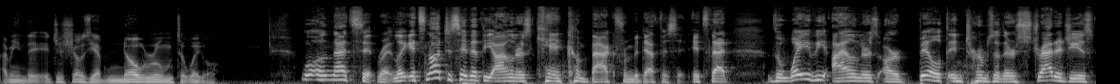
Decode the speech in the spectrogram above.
I mean, it just shows you have no room to wiggle. Well, and that's it, right? Like, it's not to say that the Islanders can't come back from a deficit. It's that the way the Islanders are built in terms of their strategies,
